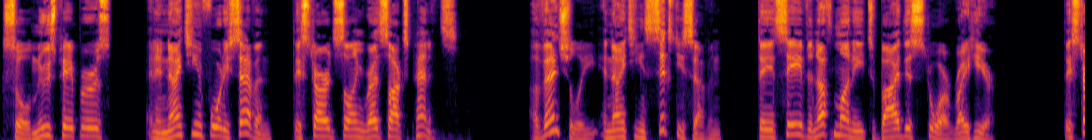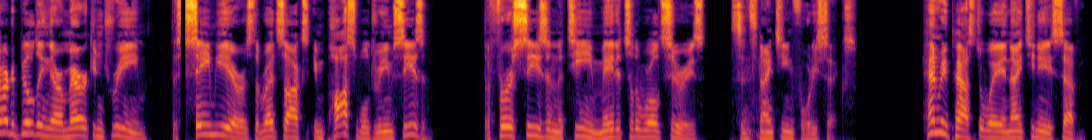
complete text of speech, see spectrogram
sold newspapers, and in 1947, they started selling Red Sox pennants. Eventually, in 1967, they had saved enough money to buy this store right here. They started building their American dream the same year as the Red Sox impossible dream season, the first season the team made it to the World Series since 1946. Henry passed away in 1987,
